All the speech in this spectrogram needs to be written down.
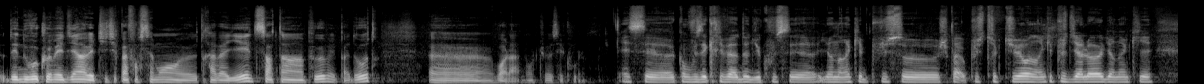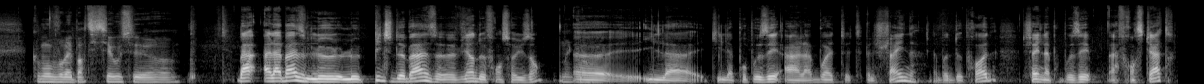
des nouveaux comédiens avec qui j'ai pas forcément travaillé, certains un peu, mais pas d'autres. Voilà, donc c'est cool. Et c'est quand vous écrivez à deux, du coup, il y en a un qui est plus, euh, je sais pas, plus structure, il y en a un qui est plus dialogue, il y en a un qui est comment vous répartissez où c'est euh, Bah, à la base, le, le pitch de base euh, vient de François Usan. Euh, il l'a proposé à la boîte qui s'appelle Shine, la boîte de prod. Shine l'a proposé à France 4.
